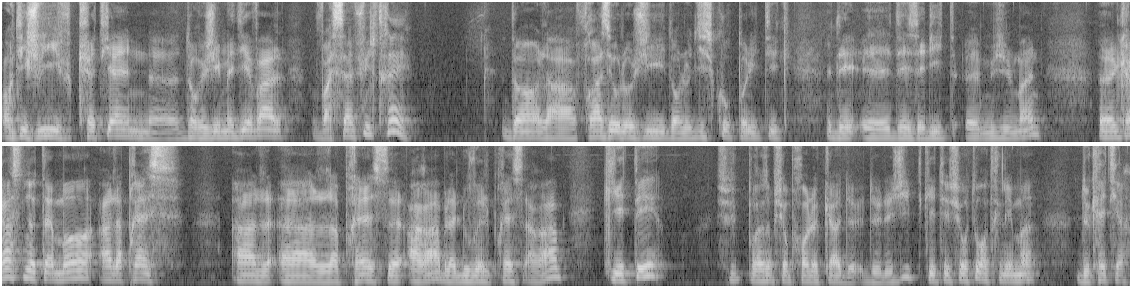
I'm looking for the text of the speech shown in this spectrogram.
anti-juive, chrétienne, euh, d'origine médiévale, va s'infiltrer dans la phraséologie, dans le discours politique des, des élites musulmanes, grâce notamment à la presse, à, la presse arabe, la nouvelle presse arabe, qui était, par exemple si on prend le cas de, l'Égypte, qui était surtout entre les mains de chrétiens.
